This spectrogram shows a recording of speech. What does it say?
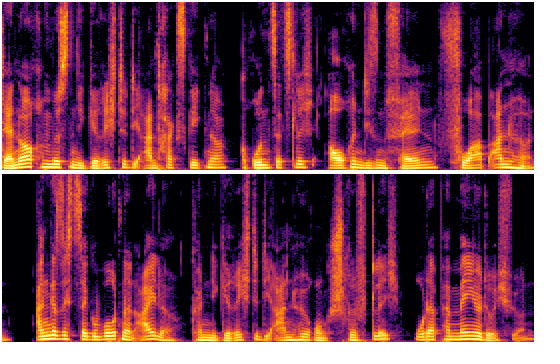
Dennoch müssen die Gerichte die Antragsgegner grundsätzlich auch in diesen Fällen vorab anhören. Angesichts der gebotenen Eile können die Gerichte die Anhörung schriftlich oder per Mail durchführen.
